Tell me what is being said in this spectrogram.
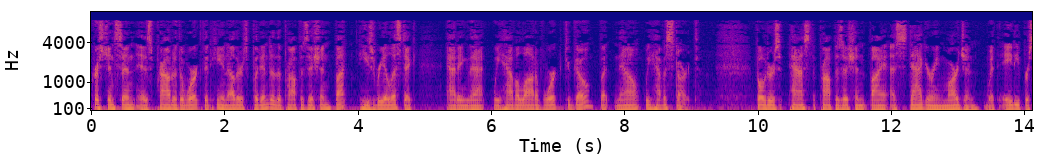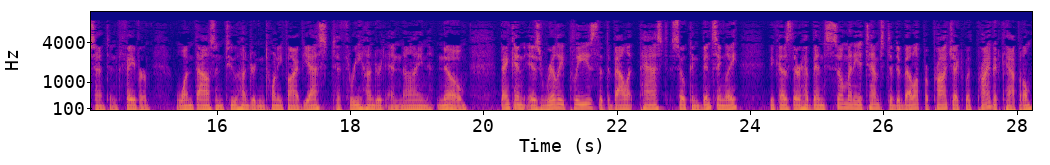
Christianson is proud of the work that he and others put into the proposition, but he's realistic, adding that we have a lot of work to go, but now we have a start. Voters passed the proposition by a staggering margin with 80% in favor, 1,225 yes to 309 no. Behnken is really pleased that the ballot passed so convincingly because there have been so many attempts to develop a project with private capital.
